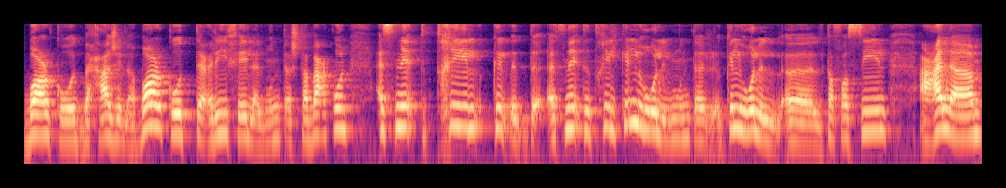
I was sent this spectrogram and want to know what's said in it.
barcode بحاجة لباركود تعريفي للمنتج تبعكم أثناء تدخيل كل أثناء تدخيل كل هول المنتج كل هول التفاصيل على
